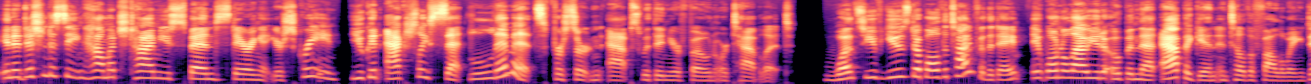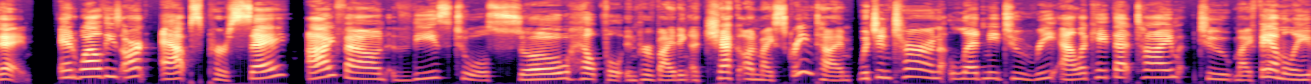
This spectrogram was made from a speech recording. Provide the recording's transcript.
In addition to seeing how much time you spend staring at your screen, you can actually set limits for certain apps within your phone or tablet. Once you've used up all the time for the day, it won't allow you to open that app again until the following day. And while these aren't apps per se, I found these tools so helpful in providing a check on my screen time, which in turn led me to reallocate that time to my family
